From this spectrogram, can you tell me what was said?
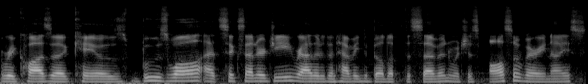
Rayquaza KOs Buzzwole at 6 energy rather than having to build up the 7, which is also very nice.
